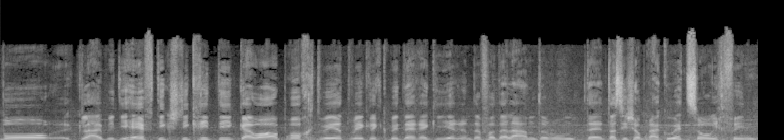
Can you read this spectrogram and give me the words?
wo glaube ich, die heftigste Kritik auch angebracht wird, wirklich bei den Regierenden der Länder. Und äh, das ist aber auch gut so. Ich finde,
